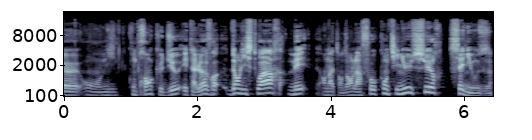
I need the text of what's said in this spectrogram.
euh, on y comprend que Dieu est à l'œuvre dans l'histoire. Mais en attendant, l'info continue sur CNews.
